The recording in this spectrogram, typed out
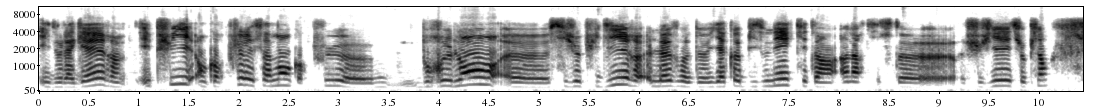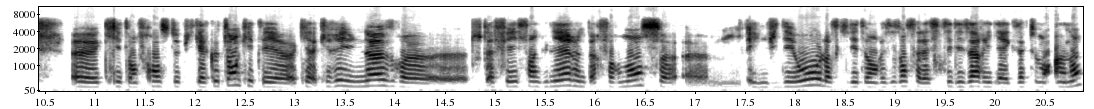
et de la guerre. Et puis encore plus récemment encore plus euh, brûlant, euh, si je puis dire, l'œuvre de Jacob Bizounet, qui est un, artiste euh, réfugié éthiopien, qui est en France depuis quelque temps, qui, était, qui a créé une œuvre tout à fait singulière, une performance et une vidéo lorsqu'il était en résidence à la Cité des Arts il y a exactement un an.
